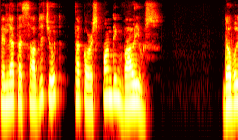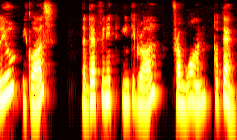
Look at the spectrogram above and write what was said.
Then let us substitute the corresponding values. W equals the definite integral from 1 to 10.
